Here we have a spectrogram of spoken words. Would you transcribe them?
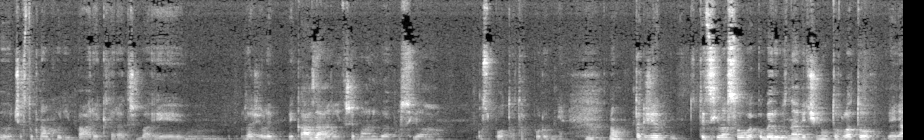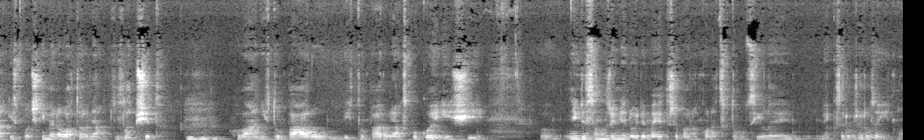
Uh, často k nám chodí páry, které třeba i um, zažili vykázání třeba, nebo je posílá ospod a tak podobně. Hmm. No, takže ty cíle jsou jakoby různé, většinou tohleto je nějaký společný jmenovatel, nějak zlepšit hmm. chování v tom páru, být v tom páru nějak spokojenější. Někdy samozřejmě dojdeme i třeba nakonec k tomu cíli, jak se dobře rozejít. No.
